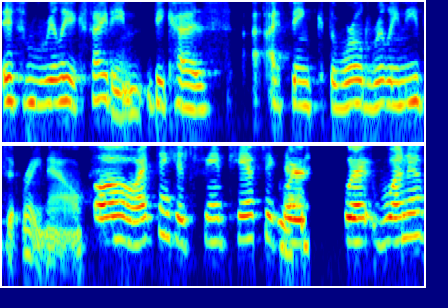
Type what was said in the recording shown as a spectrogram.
it's really exciting because I think the world really needs it right now. Oh, I think it's fantastic. Yeah. Where where one of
